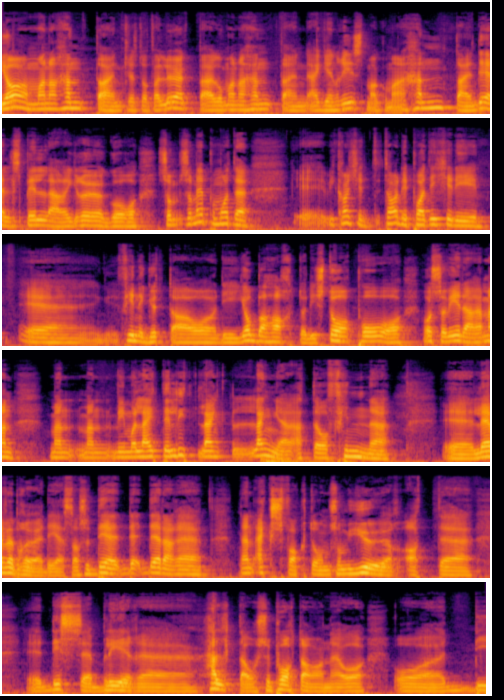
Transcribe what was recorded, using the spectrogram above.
ja, man har henta en Kristoffer Løkberg, og man har henta en Eggen Rismark, og man har henta en del spillere Grøgaard som, som, er på en måte eh, Vi kan ikke ta dem på at ikke de eh, finner gutter, og de jobber hardt, og de står på, og osv. Men, men, men vi må leite litt lenger etter å finne eh, levebrødet deres. Altså det, det, det der, er den X-faktoren som gjør at eh, disse blir eh, helter og supporterne. Og, og de,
